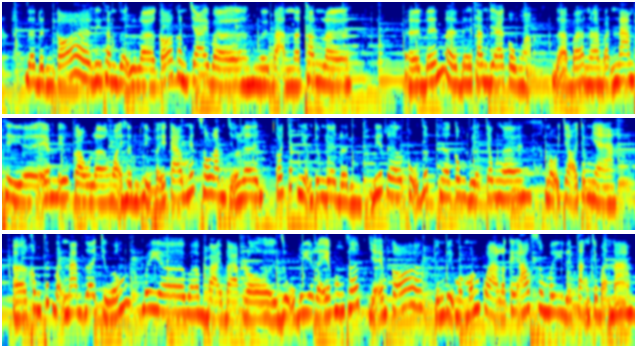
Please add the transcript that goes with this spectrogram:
Gia đình có đi tham dự là có con trai và người bạn à, thân là đến là để tham gia cùng ạ. Dạ bạn bạn nam thì em yêu cầu là ngoại hình thì phải cao mét 65 trở lên, có trách nhiệm trong gia đình, biết phụ giúp công việc trong nội trợ trong nhà. À, không thích bạn nam gia trưởng. Với ờ, bài bạc rồi rượu bia là em không thích. Và em có chuẩn bị một món quà là cái áo sơ mi để tặng cho bạn nam.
